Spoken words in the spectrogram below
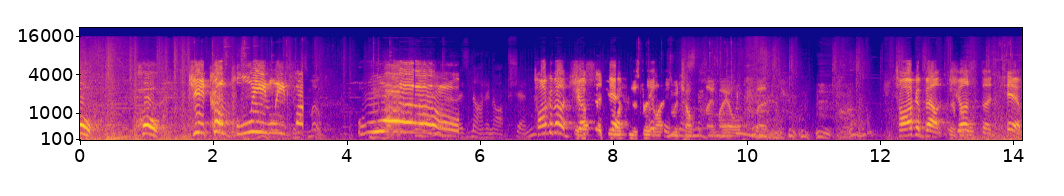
Oh, oh, get completely fu- Smoke. Whoa! Is not an option. Talk about just the If tip. the straight lines, would help behind my ult, but Talk about just the tip.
